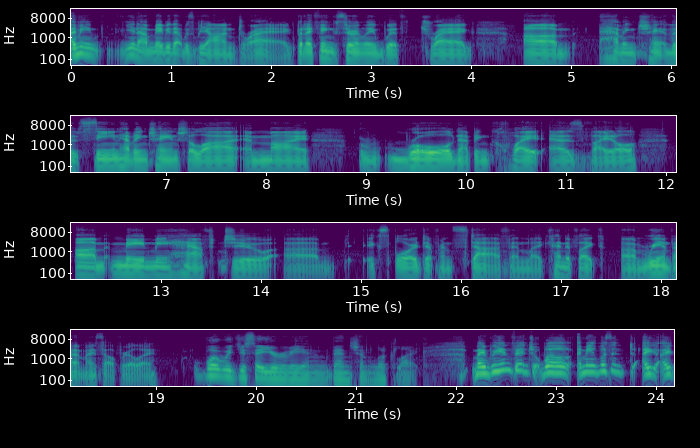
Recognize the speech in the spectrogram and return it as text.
I mean, you know, maybe that was beyond drag, but I think certainly with drag, um, having changed, the scene having changed a lot, and my role not being quite as vital, um, made me have to um, explore different stuff and like kind of like um, reinvent myself really. What would you say your reinvention looked like? My reinvention, well, I mean, it wasn't, I, I,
